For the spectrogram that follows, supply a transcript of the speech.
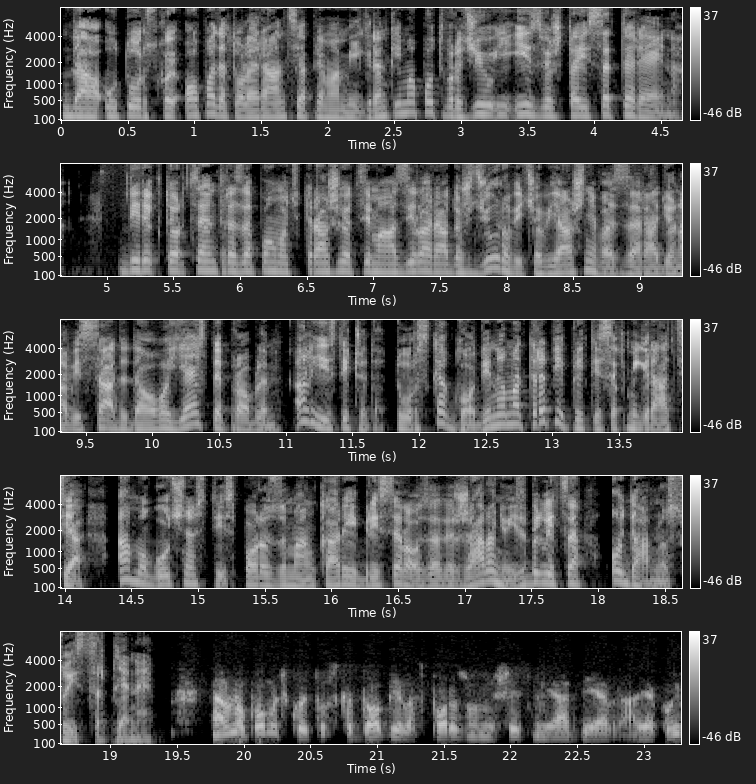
Da u Turskoj opada tolerancija prema migrantima potvrđuju i izveštaji sa terena. Direktor Centra za pomoć tražiocima azila Radoš Đurović objašnjava za Radio Novi Sad da ovo jeste problem, ali ističe da Turska godinama trpi pritisak migracija, a mogućnosti sporazuma Ankare i Brisela o zadržavanju izbeglica odavno su iscrpljene. Naravno, pomoć koju je Turska dobila sporazumom je 6 milijardi evra, ali ako vi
